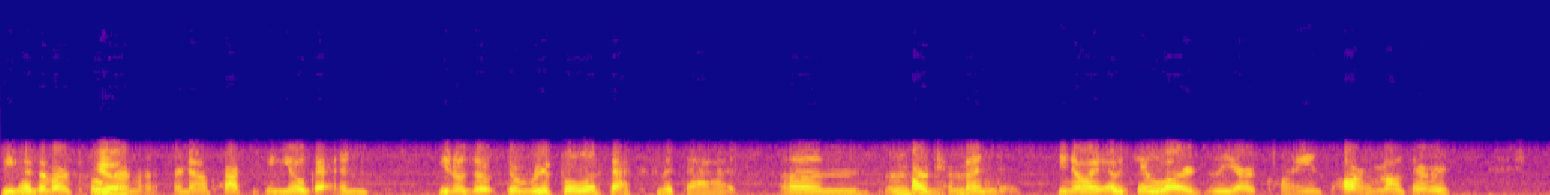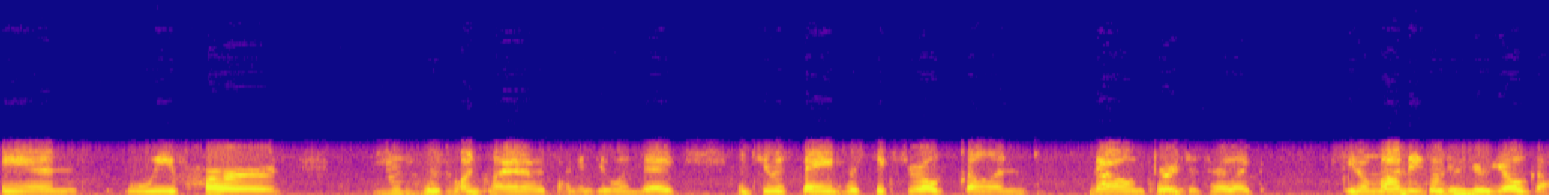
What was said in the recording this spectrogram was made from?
because of our program are, are now practicing yoga, and you know the the ripple effects with that um are Mhm. tremendous. You know, I, I would say largely our clients are mothers, and we've heard. You know, there was one client I was talking to one day, and she was saying her six-year-old son now encourages her, like, you know, mommy, go do your yoga,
